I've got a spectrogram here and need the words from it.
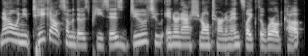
Now, when you take out some of those pieces due to international tournaments like the World Cup,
